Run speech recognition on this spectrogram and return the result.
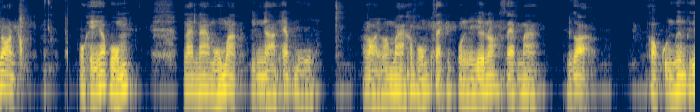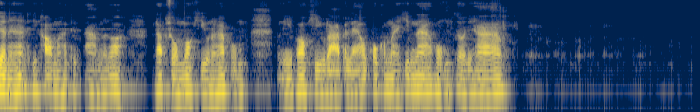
ยอด โอเคครับผมร้านหน้าหมูหมักกินกาแคบหมู อร่อยมากๆครับผมใส่พริกป่นเยอะๆเนาะแซ่บมาก แล้วก็ขอบคุณเพื่อนๆนะฮะที่เข้ามาติดตามแล้วก็รับชมพ่อคิวนะครับผมวันนี้พ่อคิวลาไปแล้วพบกันใหม่คลิปหน้าครับผม สวัสดีครับ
